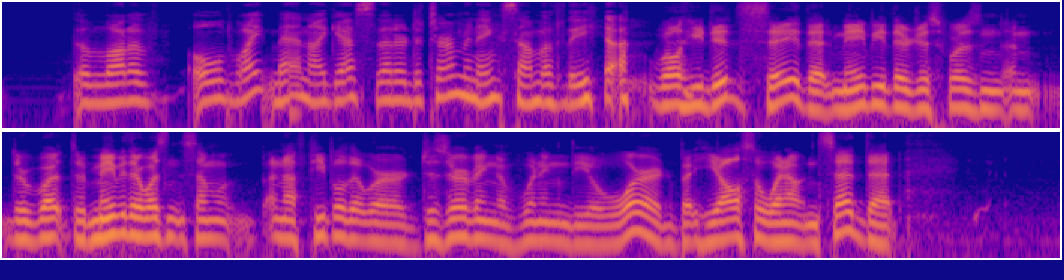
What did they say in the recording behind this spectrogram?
a lot of old white men, I guess, that are determining some of the. Uh... Well, he did say that maybe there just wasn't an, there, there maybe there wasn't some enough people that were deserving of winning the award, but he also went out and said that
